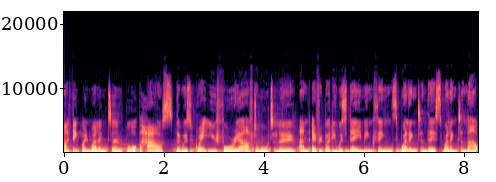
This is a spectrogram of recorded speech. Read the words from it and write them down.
I think when Wellington bought the house, there was a great euphoria after Waterloo, and everybody was naming things Wellington this, Wellington that.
